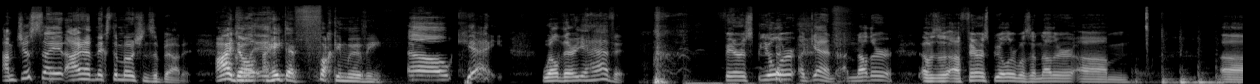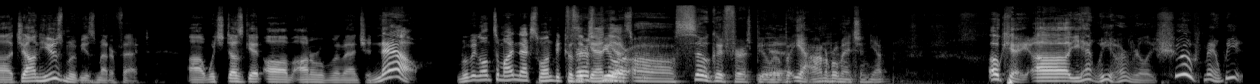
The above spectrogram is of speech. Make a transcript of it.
I'm just saying I have mixed emotions about it. I don't. I hate that fucking movie. Okay, well there you have it. Ferris Bueller again, another. It was uh, Ferris Bueller was another um, uh, John Hughes movie, as a matter of fact, uh, which does get um, honorable mention. Now, moving on to my next one because Ferris again, Bueller. yes, Oh, so good, Ferris Bueller. Yeah. But yeah, honorable mention. Yep. okay, uh, yeah, we are really, whew, man, we.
